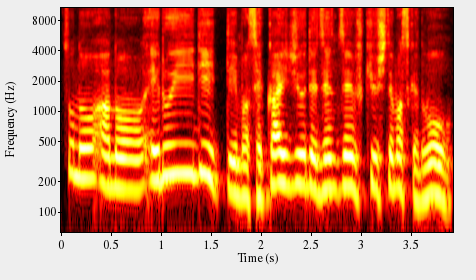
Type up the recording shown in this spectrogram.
その、あの、LED って今世界中で全然普及してますけど、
